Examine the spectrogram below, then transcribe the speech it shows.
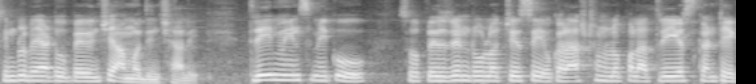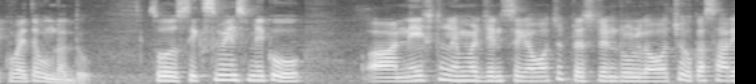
సింపుల్ మెజార్టీ ఉపయోగించి ఆమోదించాలి. త్రీ మీన్స్ మీకు సో ప్రెసిడెంట్ రూల్ వచ్చేసి ఒక రాష్ట్రం లోపల త్రీ ఇయర్స్ కంటే ఎక్కువైతే ఉండద్దు. సో సిక్స్ మీన్స్ మీకు నేషనల్ ఎమర్జెన్సీ కావచ్చు ప్రెసిడెంట్ రూల్ కావచ్చు ఒకసారి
